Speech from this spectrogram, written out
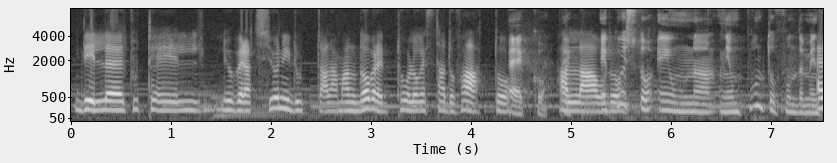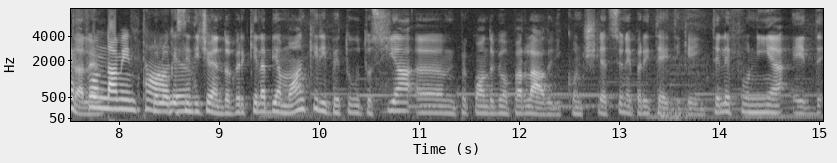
di tutte le operazioni, tutta la manodopera e tutto quello che è stato fatto ecco, all'auto. Ecco. E questo è un, è un, punto fondamentale. È fondamentale. Quello che stai dicendo, perché l'abbiamo anche ripetuto sia eh, per quando abbiamo parlato di conciliazione paritetiche in telefonia ed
